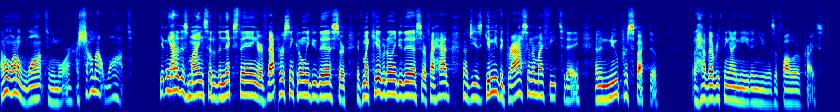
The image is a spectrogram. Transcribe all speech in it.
I don't want to want anymore. I shall not want. Get me out of this mindset of the next thing, or if that person could only do this, or if my kid would only do this, or if I had. No, Jesus, give me the grass under my feet today and a new perspective that I have everything I need in you as a follower of Christ.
